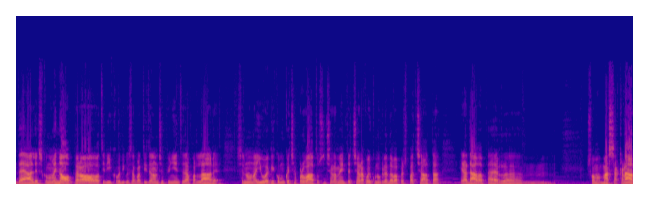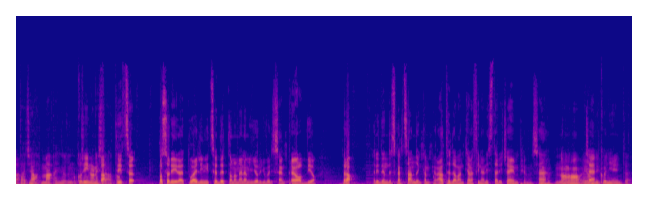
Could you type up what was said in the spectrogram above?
Beh, Ale, secondo me no, però ti dico, di questa partita non c'è più niente da parlare, se non una Juve che comunque ci ha provato, sinceramente c'era qualcuno che la dava per spacciata e la dava per, ehm, insomma, massacrata già, ma eh, così non è Ma, stato. Tiz, posso dire, tu all'inizio hai detto non è la miglior Juve di sempre, ovvio. Però ridendo e scherzando, in campionato è davanti alla finalista di Champions. Eh. No, no, io Cioè, non dico niente.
